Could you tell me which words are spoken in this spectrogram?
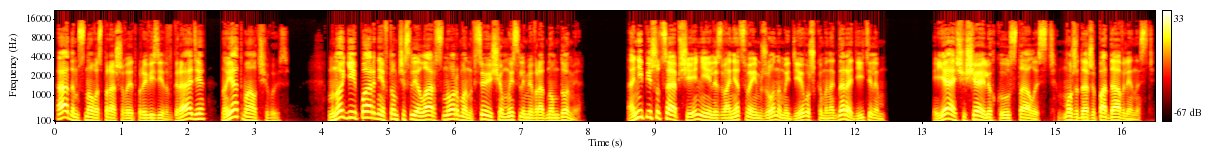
Адам снова спрашивает про визит в Граде, но я отмалчиваюсь. Многие парни, в том числе Ларс Норман, все еще мыслями в родном доме. Они пишут сообщения или звонят своим женам и девушкам, иногда родителям. Я ощущаю легкую усталость, может даже подавленность.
